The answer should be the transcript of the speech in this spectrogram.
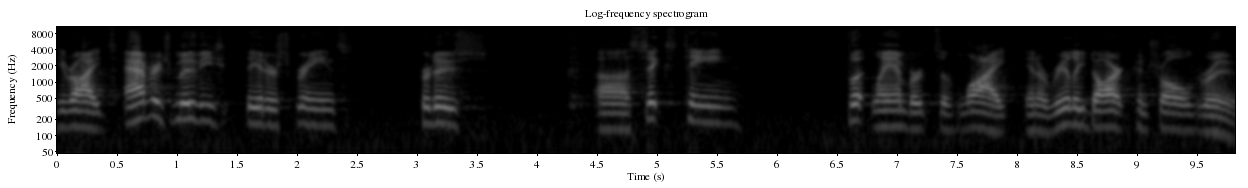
he writes Average movie theater screens produce uh, 16 foot lamberts of light in a really dark, controlled room.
